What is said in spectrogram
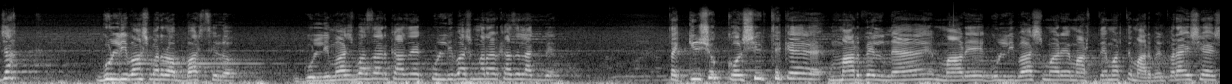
যাক গুল্লি বাঁশ মারার অভ্যাস ছিল। গুল্লি মাছ বাজার কাজে গুল্লি বাঁশ মারার কাজে লাগবে। তাই কৃষক কলসির থেকে মার্বেল নেয় মারে গুল্লি বাঁশ মারে মারতে মারতে মার্বেল প্রায় শেষ।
